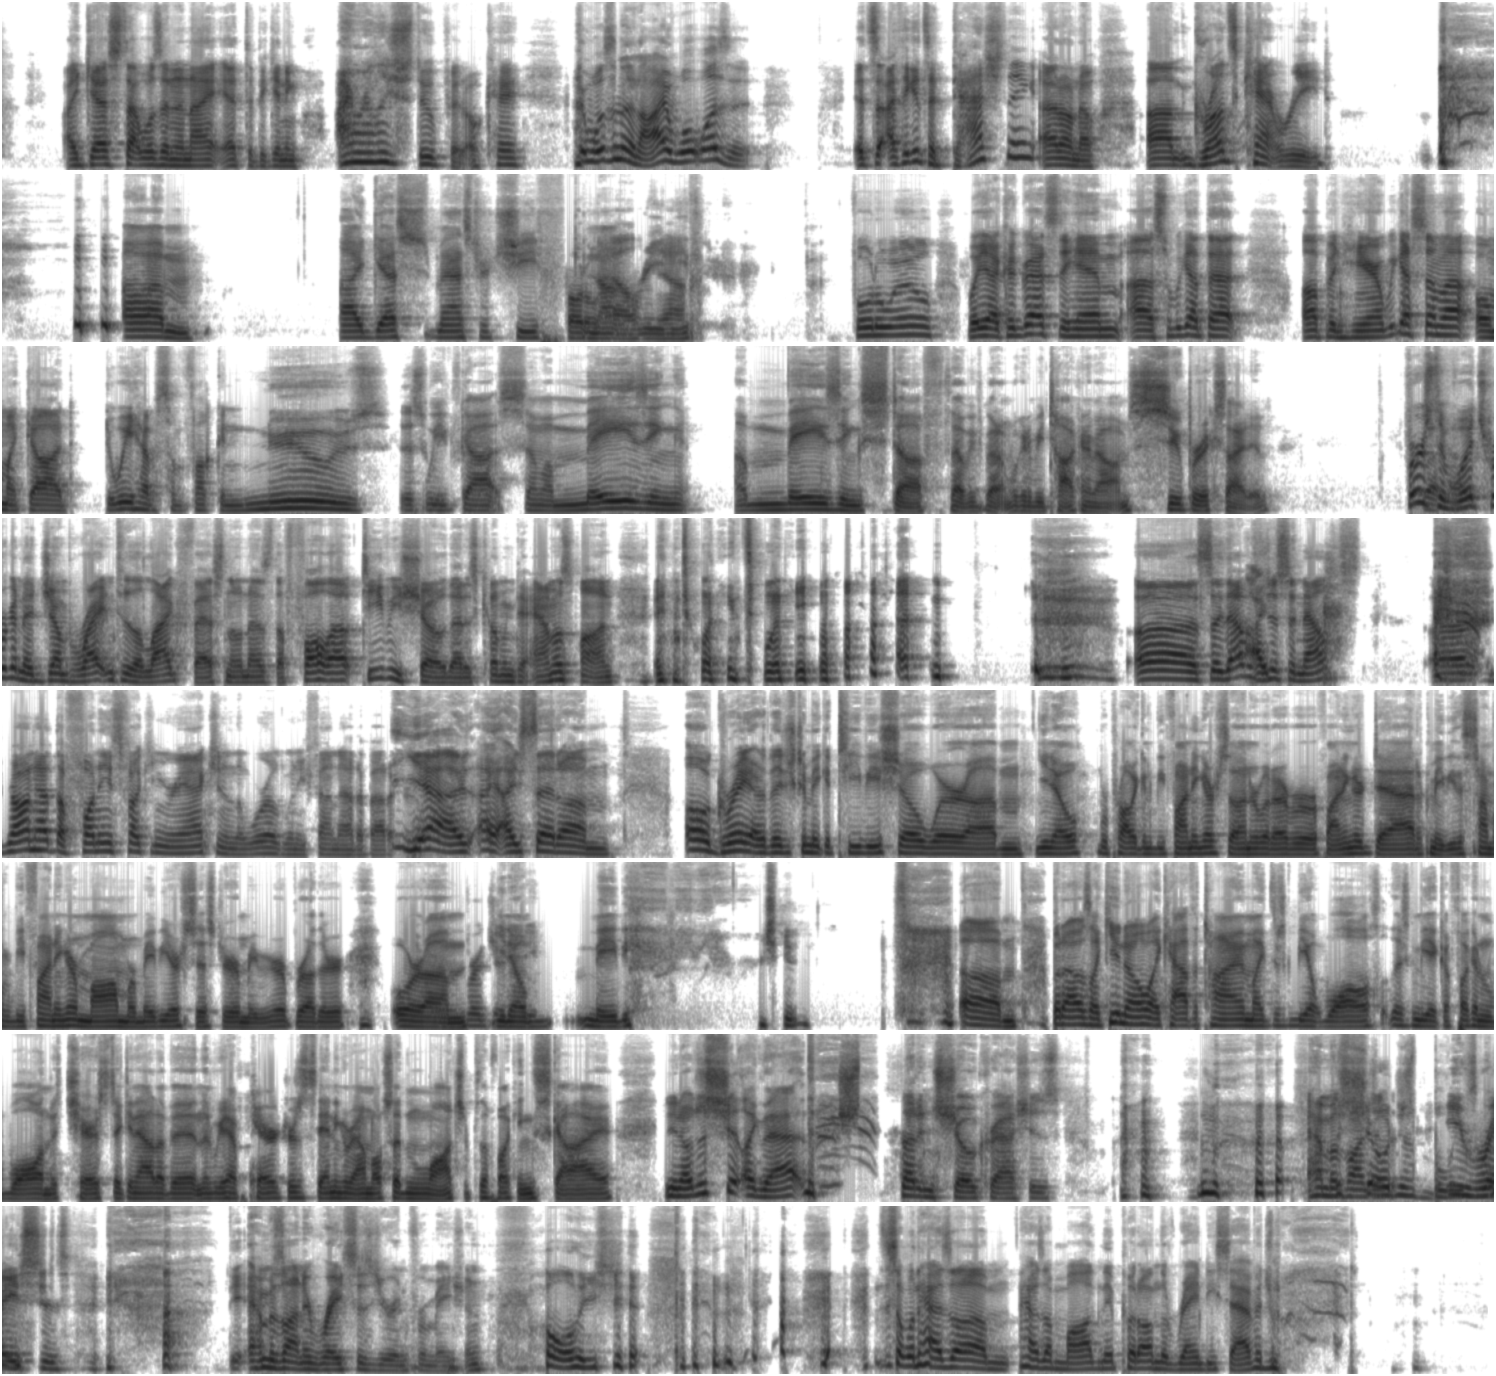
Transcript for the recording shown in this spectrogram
I guess that wasn't an I at the beginning. I'm really stupid. Okay, it wasn't an I. What was it? it's I think it's a dash thing. I don't know. Um, grunts can't read. Um, I guess Master Chief Photo not L, read. yeah. Photo L. But yeah, congrats to him. Uh, so we got that up in here. We got some. Uh, oh my god, do we have some fucking news this week? We've got some amazing, amazing stuff that we've got. We're going to be talking about. I'm super excited. First of which, we're gonna jump right into the Lag Fest, known as the Fallout TV show that is coming to Amazon in 2021. Uh, so that was I- just announced. Uh, John had the funniest fucking reaction in the world when he found out about it. Yeah, I, I- I said, um, oh great, are they just going to make a TV show where, um, you know, we're probably going to be finding our son or whatever, or finding our dad. Maybe this time to be finding our mom, or maybe our sister, or maybe our brother, or um, you know, maybe. um but i was like you know like half the time like there's gonna be a wall there's gonna be like a fucking wall and a chair sticking out of it and then we have characters standing around all of a sudden launch up the fucking sky you know just shit like that Sudden show crashes. the Amazon show just just erases the Amazon erases your information. holy shit someone has um has a mod and they put on the randy savage mod.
